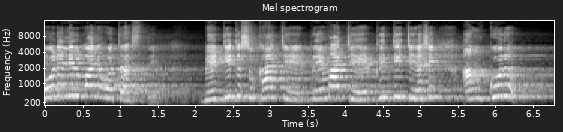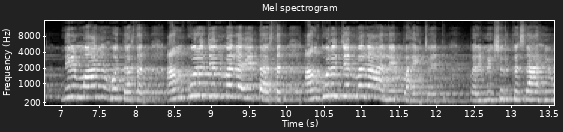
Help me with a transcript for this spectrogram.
ओढ निर्माण होत असते. भेटीत सुखाचे प्रेमाचे प्रीतीचे असे अंकुर निर्माण होत असतात. अंकुर जन्माला येत असतात. अंकुर जन्माला आले पाहिजेत. परमेश्वर कसा आहे हो?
